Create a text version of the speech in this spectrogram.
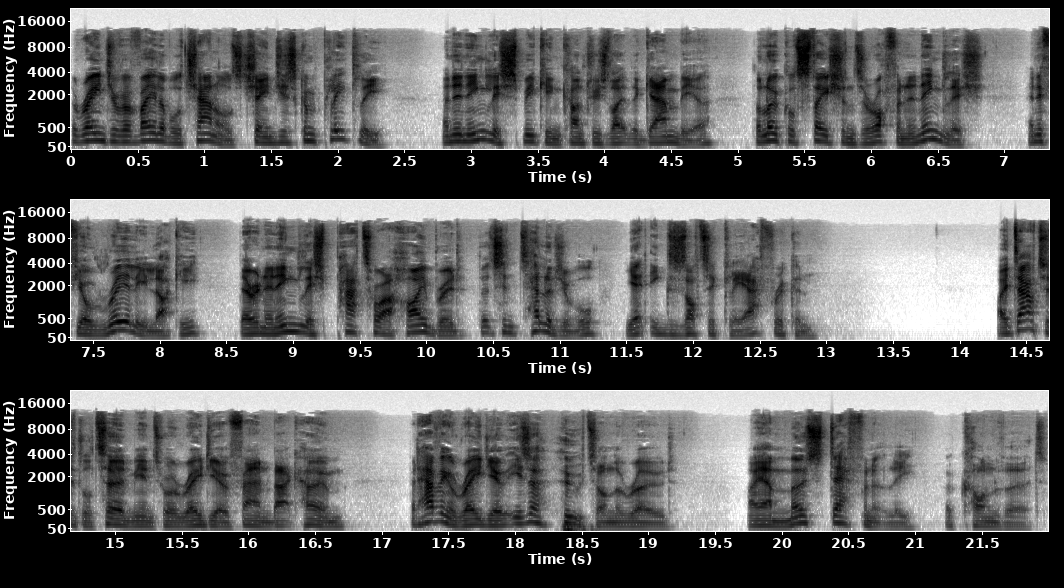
the range of available channels changes completely, and in English speaking countries like the Gambia, the local stations are often in English, and if you're really lucky, they're in an English patois hybrid that's intelligible yet exotically African. I doubt it'll turn me into a radio fan back home, but having a radio is a hoot on the road. I am most definitely a convert.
